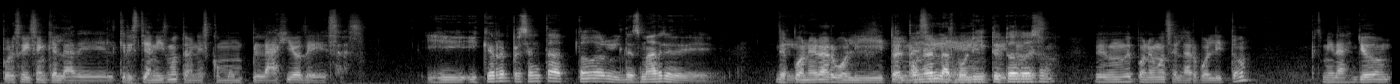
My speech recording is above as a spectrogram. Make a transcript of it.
Por eso dicen que la del cristianismo también es como un plagio de esas. ¿Y, y qué representa todo el desmadre de, De poner arbolito, de el poner el arbolito y todo eso. ¿De dónde ponemos el arbolito? Pues mira, yo,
